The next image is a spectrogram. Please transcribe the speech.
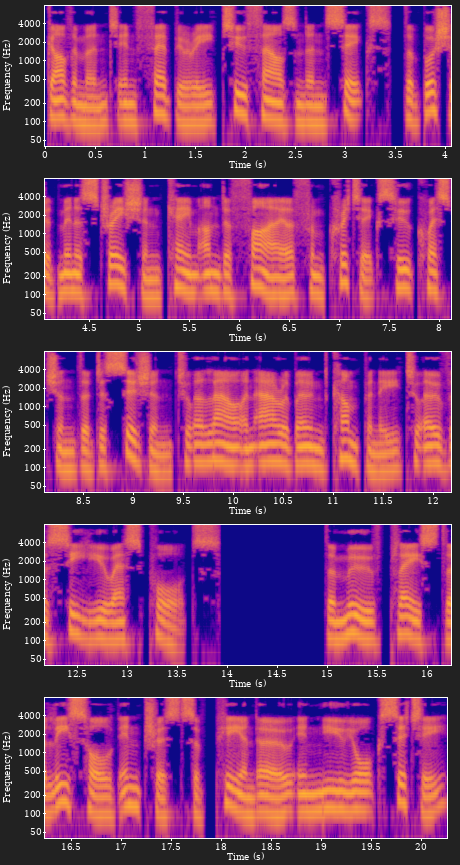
government in February 2006, the Bush administration came under fire from critics who questioned the decision to allow an Arab-owned company to oversee U.S. ports. The move placed the leasehold interests of P&O in New York City,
